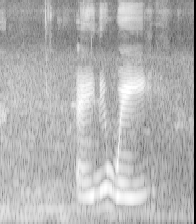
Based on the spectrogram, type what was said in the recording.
anyway,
